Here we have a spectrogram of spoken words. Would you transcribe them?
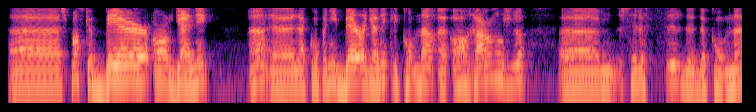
Euh, je pense que Bear Organic, hein, la compagnie Bear Organic, les contenants orange, c'est le style de contenant.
